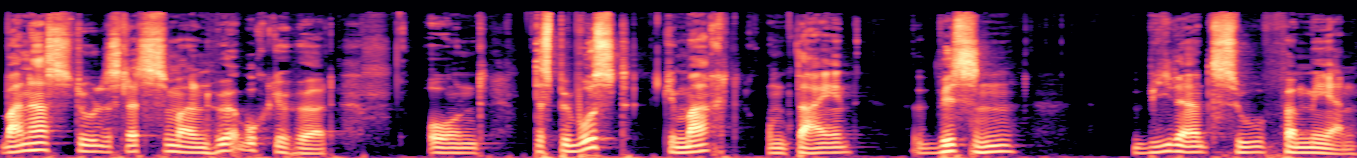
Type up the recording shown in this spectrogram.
Wann hast du das letzte Mal ein Hörbuch gehört? Und das bewusst gemacht, um dein Wissen wieder zu vermehren.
